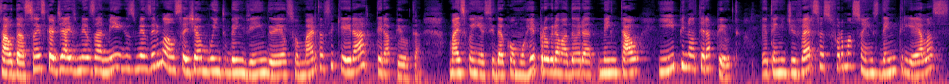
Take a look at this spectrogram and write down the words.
Saudações cordiais, meus amigos, meus irmãos, seja muito bem-vindo. Eu sou Marta Siqueira, terapeuta, mais conhecida como reprogramadora mental e hipnoterapeuta. Eu tenho diversas formações, dentre elas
